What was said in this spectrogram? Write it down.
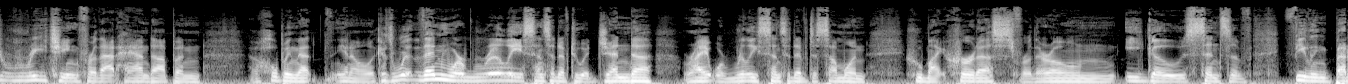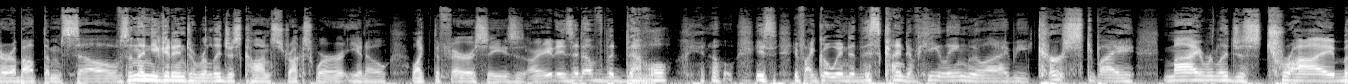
reaching for that hand up and hoping that you know because we're, then we're really sensitive to agenda right we're really sensitive to someone who might hurt us for their own ego's sense of feeling better about themselves. And then you get into religious constructs where you know like the pharisees right is it of the devil? You know is if i go into this kind of healing will i be cursed by my religious tribe?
